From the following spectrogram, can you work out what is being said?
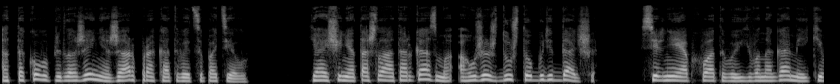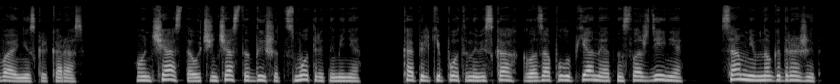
От такого предложения жар прокатывается по телу. Я еще не отошла от оргазма, а уже жду, что будет дальше. Сильнее обхватываю его ногами и киваю несколько раз. Он часто, очень часто дышит, смотрит на меня. Капельки пота на висках, глаза полупьяные от наслаждения. Сам немного дрожит.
